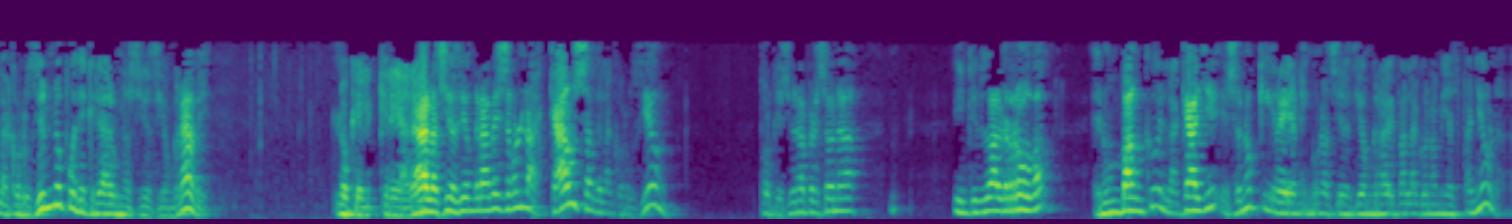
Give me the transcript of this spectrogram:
la corrupción no puede crear una situación grave. Lo que creará la situación grave son las causas de la corrupción. Porque si una persona individual roba en un banco, en la calle, eso no crea ninguna situación grave para la economía española.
